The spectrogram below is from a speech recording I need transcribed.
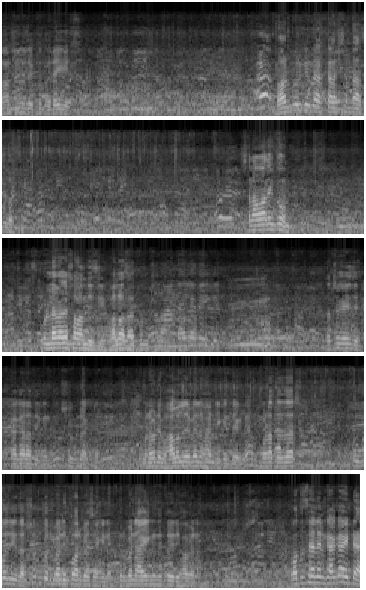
মাংস কিন্তু একটু ধরেই গেছে। ভরপুর কিন্তু কালেকশনটা আছে দর্শক। সালাম আলাইকুম। উল্লা সালাম দিয়েছি। ভালো আছে। দর্শক এই যে কাকারাতে কিন্তু শুকনো একটা। মোটামুটি ভালো লেভেলের হাঁটি কিন্তু এগুলো। মোটা তাজার উপযোগী দর্শক কুরবানি পর বেচা কিনে। কুরবানি আগে কিন্তু তৈরি হবে না। কত চাইলেন কাকা এটা?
